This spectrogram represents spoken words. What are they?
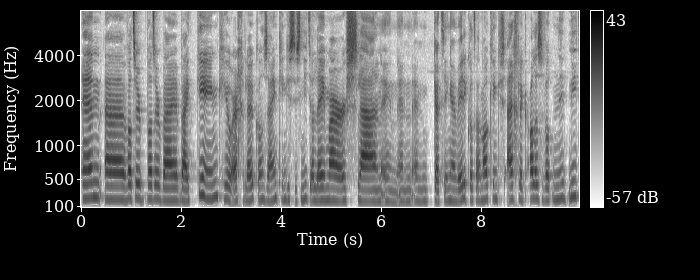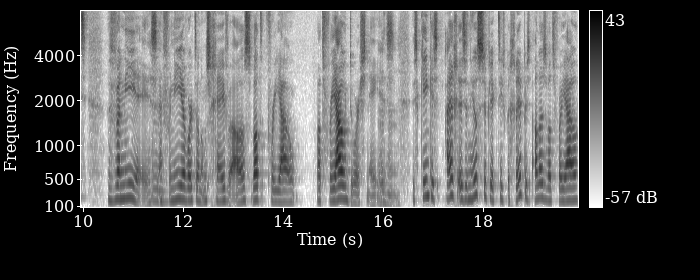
En uh, wat er, wat er bij, bij kink heel erg leuk kan zijn, kink is dus niet alleen maar slaan en, en, en kettingen en weet ik wat allemaal. Kink is eigenlijk alles wat niet, niet vanille is. En mm. vanille wordt dan omschreven als wat voor jou wat voor jou doorsnee is. Mhm. Dus kink is eigenlijk is een heel subjectief begrip, is alles wat voor jou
